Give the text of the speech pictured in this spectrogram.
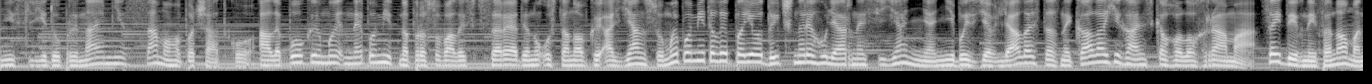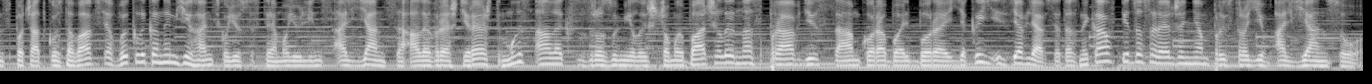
ні сліду, принаймні з самого початку. Але поки ми непомітно просувались всередину установки альянсу, ми помітили періодичне регулярне сіяння, ніби з'являлась та зникала гігантська голограма. Цей дивний феномен спочатку здавався викликаним гігантською системою лінз Альянса, але врешті-решт ми з Алекс зрозуміли, що ми бачили насправді сам корабель Борей, який з'являвся та зникав під зосередженням пристроїв Альянсу.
